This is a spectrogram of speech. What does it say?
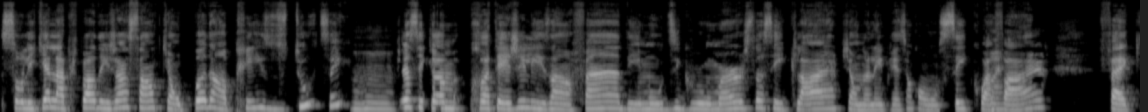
sur lesquels la plupart des gens sentent qu'ils n'ont pas d'emprise du tout, tu sais. Mmh là, c'est comme protéger les enfants des maudits groomers, ça, c'est clair, puis on a l'impression qu'on sait quoi faire. Fait que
